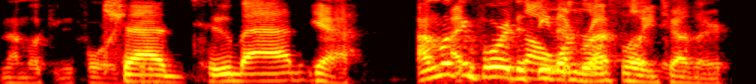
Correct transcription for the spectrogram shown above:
and I'm looking forward. to Chad. Too bad. Yeah, I'm looking I forward to see them wrestle each other.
